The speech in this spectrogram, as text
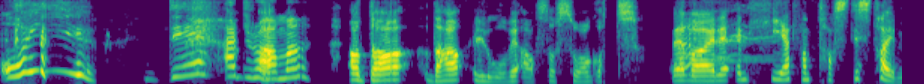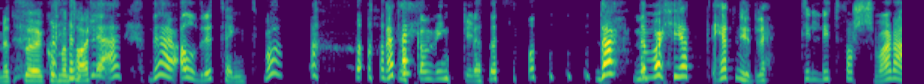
Oi! Det er drama! Og da, da lo vi altså så godt. Det var en helt fantastisk timet uh, kommentar. Det, er, det har jeg aldri tenkt på. At man kan vinkle det sånn. Nei, det var helt, helt nydelig. Til ditt forsvar, da,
